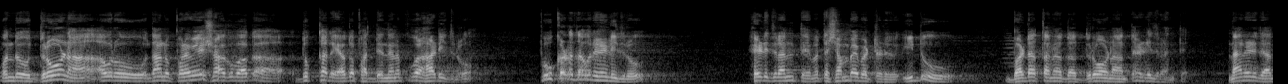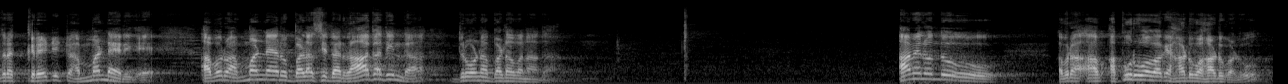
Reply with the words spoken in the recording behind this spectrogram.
ಒಂದು ದ್ರೋಣ, ಅವರು ನಾನು ಪ್ರವೇಶ ಆಗುವಾಗ ದುಃಖದ ಯಾವುದೋ ಪದ್ಯ ನೆನಪು ಹಾಡಿದ್ರು. ಪೂಕಳದವರು ಹೇಳಿದರು. ಹೇಳಿದ್ರಂತೆ, ಮತ್ತೆ ಶಂಬೆ ಬೆಟ್ಟಿದ್ರು ಇದು ಬಡತನದ ದ್ರೋಣ ಅಂತ ಹೇಳಿದ್ರಂತೆ. ನಾನು ಹೇಳಿದೆ, ಅದರ ಕ್ರೆಡಿಟ್ ಅಮ್ಮಣ್ಣಯರಿಗೆ ಅವರು ಅಮ್ಮಣ್ಣಯರು ಬಳಸಿದ ರಾಗದಿಂದ ದ್ರೋಣ ಬಡವನಾದ. ಆಮೇಲೆ ಒಂದು ಅವರ ಅಪೂರ್ವವಾಗಿ ಹಾಡುವ ಹಾಡುಗಳು,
